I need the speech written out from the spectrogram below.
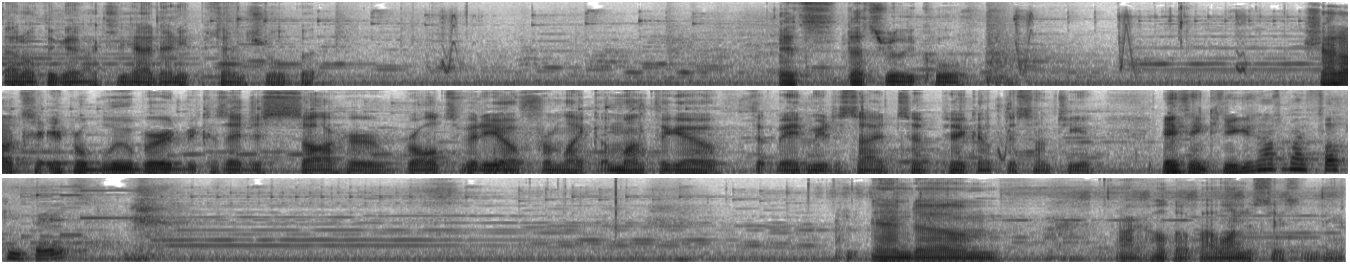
I don't think it actually had any potential, but it's that's really cool. Shout out to April Bluebird because I just saw her Ralts video from like a month ago that made me decide to pick up this hunting. Nathan, can you get out of my fucking face? And um, all right, hold up. I wanted to say something.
